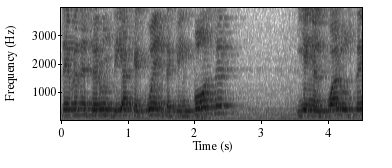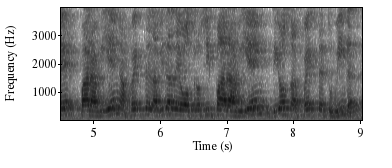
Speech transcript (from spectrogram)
debe de ser un día que cuente, que importe y en el cual usted para bien afecte la vida de otros y para bien Dios afecte tu vida.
